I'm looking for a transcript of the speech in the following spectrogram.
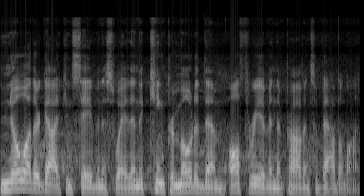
No other God can save in this way. Then the king promoted them, all three of them, in the province of Babylon.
